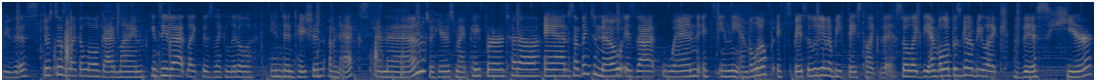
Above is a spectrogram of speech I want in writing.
do this just as like a little guideline. You can see that like there's like a little indentation of an X. And then, so here's my paper, ta-da. And something to know is that when it's in the envelope, it's basically gonna be faced like this. So like the envelope is gonna be like this here,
